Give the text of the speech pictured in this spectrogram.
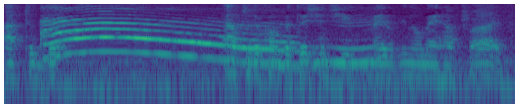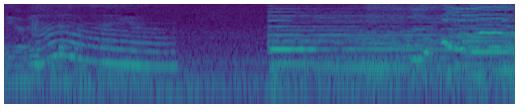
after the oh, after the competition, she mhm. may you know may have tried for Eurovision. That's what I'm saying. Yeah. Oh. Jer znam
